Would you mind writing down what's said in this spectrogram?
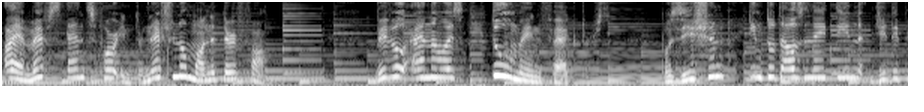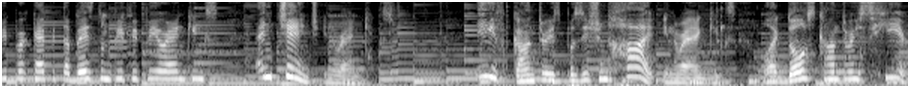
IMF stands for International Monetary Fund. We will analyze two main factors. Position in 2018 GDP per capita based on PPP rankings and change in rankings. If country is positioned high in rankings, like those countries here,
